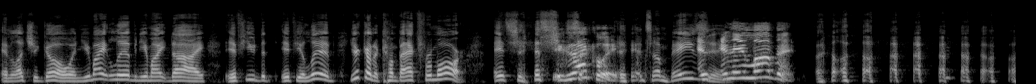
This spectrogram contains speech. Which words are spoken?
and let you go. And you might live and you might die. If you if you live, you're going to come back for more. It's, it's exactly. It's, it's amazing, and, and, they love it.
